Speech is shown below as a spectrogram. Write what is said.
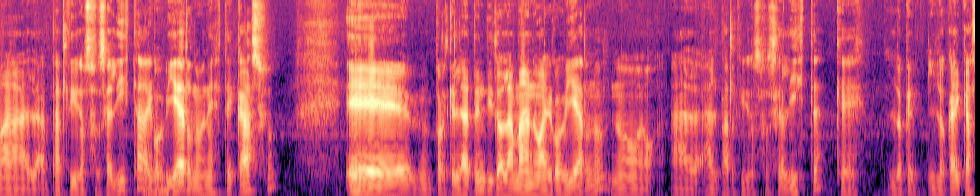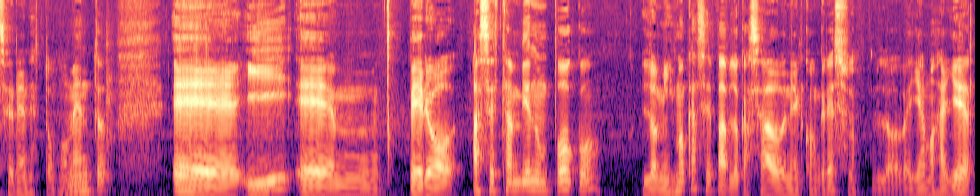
al, al partido Socialista, al gobierno en este caso, eh, porque le ha tendido la mano al gobierno, no al, al Partido Socialista, que es lo que, lo que hay que hacer en estos momentos. Eh, y, eh, pero haces también un poco lo mismo que hace Pablo Casado en el Congreso, lo veíamos ayer.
